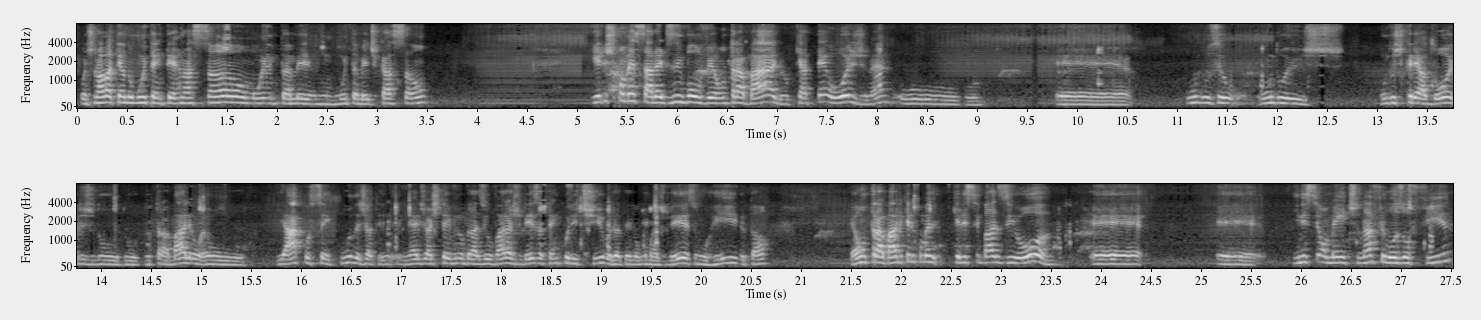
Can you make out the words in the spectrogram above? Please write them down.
continuava tendo muita internação, muita, muita medicação. E eles começaram a desenvolver um trabalho que até hoje, né, o, é, um, dos, um, dos, um dos criadores do, do, do trabalho é o Iaco Seikuda, já, né, já esteve no Brasil várias vezes, até em Curitiba, já teve algumas vezes, no Rio e tal. É um trabalho que ele, que ele se baseou é, é, inicialmente na filosofia,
